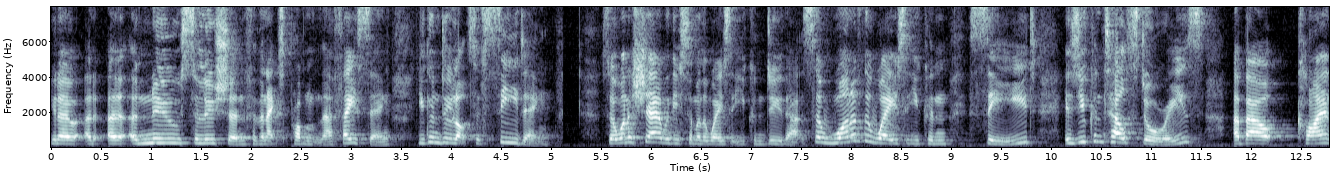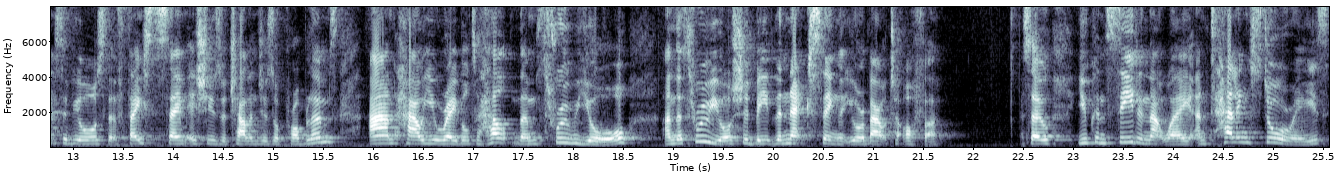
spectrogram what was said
you know, a, a, a new solution for the next problem they're facing. You can do lots of seeding. So I want to share with you some of the ways that you can do that. So one of the ways that you can seed is you can tell stories about clients of yours that face the same issues or challenges or problems and how you were able to help them through your, and the through your should be the next thing that you're about to offer. So you can seed in that way and telling stories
